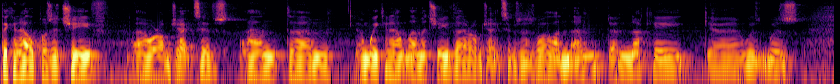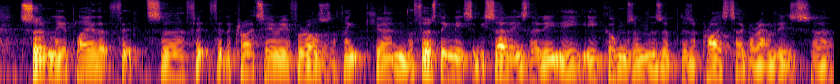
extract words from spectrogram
they can help us achieve our objectives and um, and we can help them achieve their objectives as well. And and, and Nahki uh, was was certainly a player that fits uh, fit, fit the criteria for us. I think um, the first thing needs to be said is that he, he, he comes and there's a there's a price tag around his uh,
